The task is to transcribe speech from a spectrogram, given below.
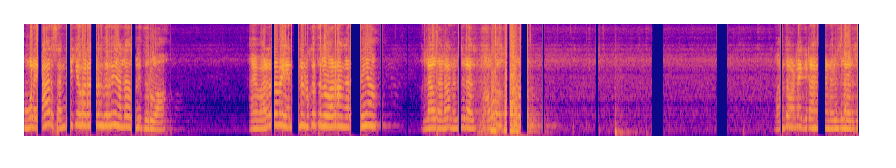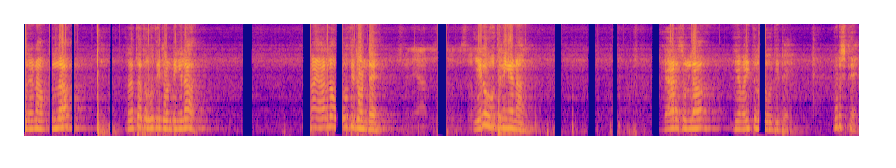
உங்களை யார் சந்திக்க வர்றாங்கிறதையும் அல்லாஹ் சொல்லி தருவான். அவன் வர்றவன் என்ன நோக்கத்தில் வர்றாங்கிறதையும் அல்லாஹ் தாலா நபிசுல்லா அவ்வளோ வந்த உடனே கேட்டாங்க நபிசுல்லா சொல்லுன்னா அப்துல்லா ரத்தத்தை ஊற்றிட்டு வந்துட்டீங்களா? நான் யாரெல்லாம் ஊற்றிட்டு வந்துட்டேன்? எங்கே ஊற்றுனீங்க நான் யாரை சொல்லா? என் வயிற்றுல ஊற்றிட்டேன் குடிச்சிட்டேன்.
